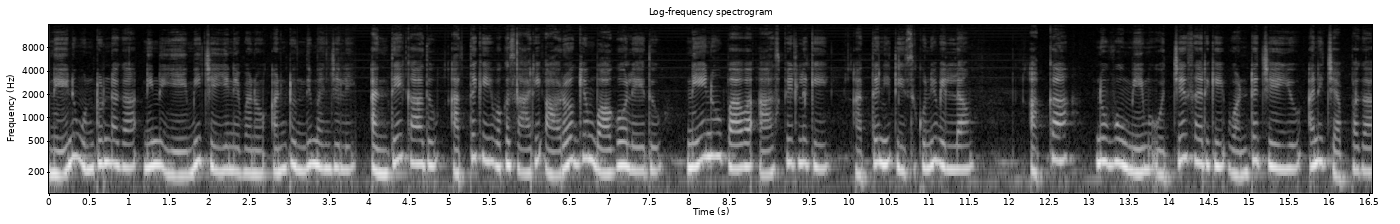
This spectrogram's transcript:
నేను ఉంటుండగా నిన్ను ఏమీ చెయ్యనివ్వను అంటుంది మంజిలి. అంతేకాదు అత్తకి ఒకసారి ఆరోగ్యం బాగోలేదు. నేను బావ హాస్పిటల్కి అత్తని తీసుకుని వెళ్ళాం. అక్క నువ్వు మేము వచ్చేసరికి వంట చేయు అని చెప్పగా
